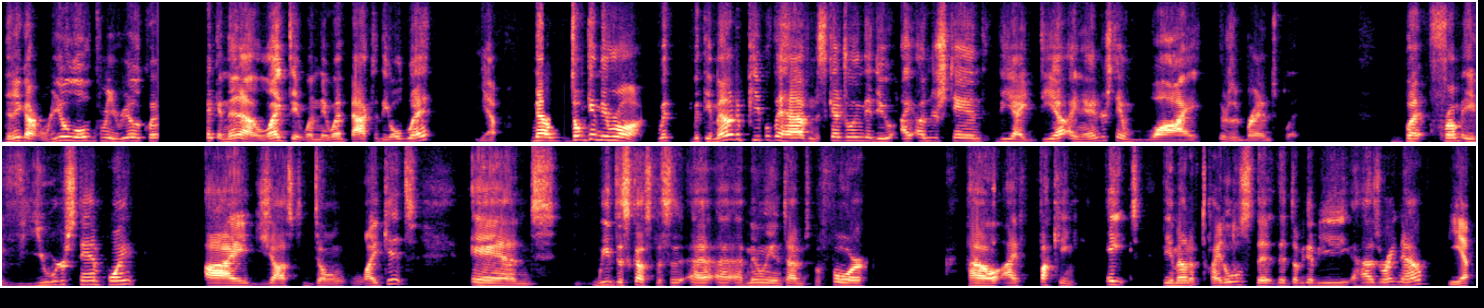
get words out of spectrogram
Then it got real old for me real quick, and then I liked it when they went back to the old way. Yep. Now, don't get me wrong. With with the amount of people they have and the scheduling they do, I understand the idea and I understand why there's a brand split. But from a viewer standpoint, I just don't like it. And we've discussed this a, a, a million times before. How I fucking hate the amount of titles that, that WWE has right now. Yep.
